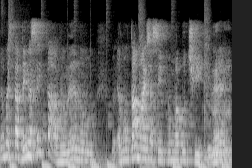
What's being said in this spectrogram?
né? mas está bem aceitável, né? Não, não tá mais assim para uma boutique, né? Uhum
